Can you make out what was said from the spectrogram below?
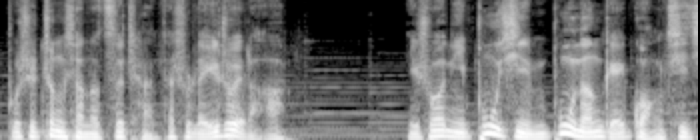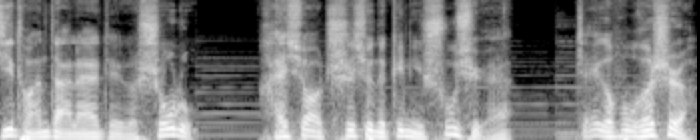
不是正向的资产，它是累赘了啊！你说你不仅不能给广汽集团带来这个收入，还需要持续的给你输血，这个不合适啊！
